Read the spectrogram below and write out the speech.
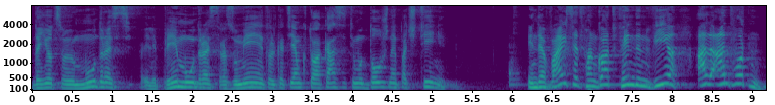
дает свою мудрость или премудрость, разумение только тем, кто оказывает Ему должное почтение. In der Weisheit von Gott finden wir alle Antworten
